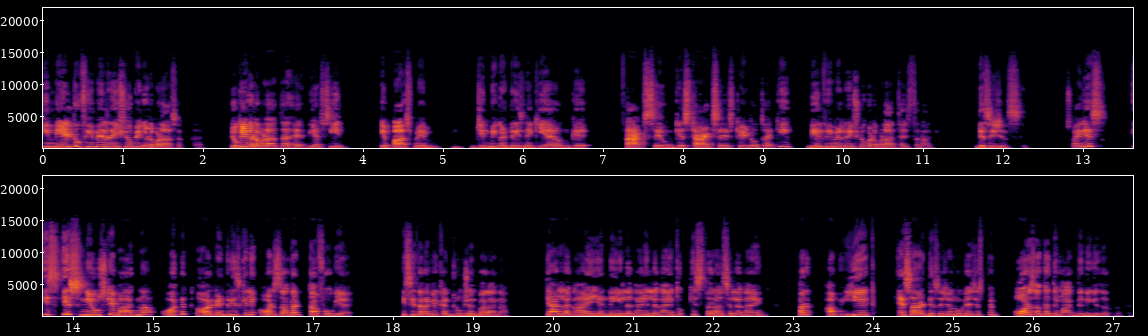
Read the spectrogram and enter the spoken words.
कि मेल टू फीमेल रेशियो भी गड़बड़ा सकता है। जो कि गड़बड़ाता है वी हैव सीन ये पास में जिन भी कंट्रीज़ ने किया है, उनके फैक्ट से, उनके स्टार्ट से स्टेट होता है कि मेल फीमेल रेशियो गड़बड़ाता है इस तरह के डिसीज़न से। सो आई गेस इस इस न्यूज़ के बाद ना और और कंट्रीज़ के लिए और ज़्यादा टफ हो गया है। इसी तरह के कंक्लूजन पर आना। क्या लगाएँ या नहीं लगाएँ लगाएँ तो किस तरह से लगाएँ? और अब ये एक ऐसा डिसीज़न हो गया जिसपे और ज़्यादा दिमाग देने की ज़रूरत है।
